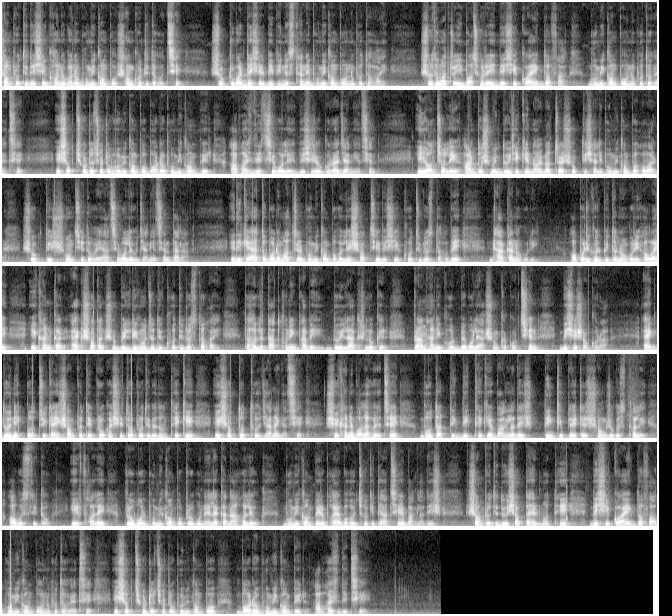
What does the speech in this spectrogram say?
সম্প্রতি দেশে ঘন ঘন ভূমিকম্প সংঘটিত হচ্ছে। শুক্রবার দেশের বিভিন্ন স্থানে ভূমিকম্প অনুভূত হয়। শুধুমাত্র এই বছরেই দেশে কয়েক দফা ভূমিকম্প অনুভূত হয়েছে। এসব ছোট ছোট ভূমিকম্প বড় ভূমিকম্পের আভাস দিচ্ছে বলে বিশেষজ্ঞরা জানিয়েছেন। এই অঞ্চলে আট দশমিক দুই থেকে নয় মাত্রার শক্তিশালী ভূমিকম্প হওয়ার শক্তি সঞ্চিত হয়ে আছে বলেও জানিয়েছেন তারা। এদিকে এত বড় মাত্রার ভূমিকম্প হলে সবচেয়ে বেশি ক্ষতিগ্রস্ত হবে ঢাকা নগরী। অপরিকল্পিত নগরী হওয়ায় এখানকার এক শতাংশ বিল্ডিংও যদি ক্ষতিগ্রস্ত হয়, তাহলে তাৎক্ষণিকভাবে দুই লাখ লোকের প্রাণহানি ঘটবে বলে আশঙ্কা করছেন বিশেষজ্ঞরা। এক দৈনিক পত্রিকায় সম্প্রতি প্রকাশিত প্রতিবেদন থেকে এসব তথ্য জানা গেছে। সেখানে বলা হয়েছে, ভূতাত্ত্বিক দিক থেকে বাংলাদেশ তিনটি প্লেটের সংযোগস্থলে অবস্থিত। এর ফলে প্রবল ভূমিকম্প প্রবণ এলাকা না হলেও ভূমিকম্পের ভয়াবহ ঝুঁকিতে আছে বাংলাদেশ। সম্প্রতি দুই সপ্তাহের মধ্যে দেশে কয়েক দফা ভূমিকম্প অনুভূত হয়েছে। এসব ছোট ছোট ভূমিকম্প বড় ভূমিকম্পের আভাস দিচ্ছে।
